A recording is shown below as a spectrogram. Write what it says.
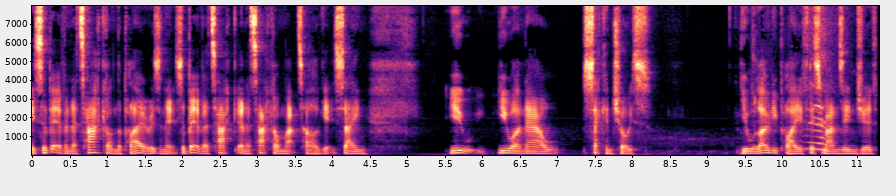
it's a bit of an attack on the player, isn't it? It's a bit of attack, an attack on that target, saying you you are now second choice. You will only play if this man's injured,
